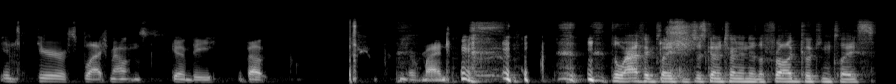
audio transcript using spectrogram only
interior of Splash Mountain's gonna be about. Never mind. the laughing place is just going to turn into the frog cooking place.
